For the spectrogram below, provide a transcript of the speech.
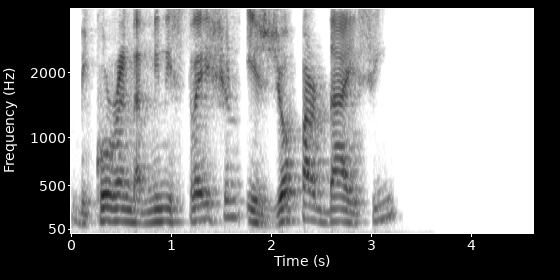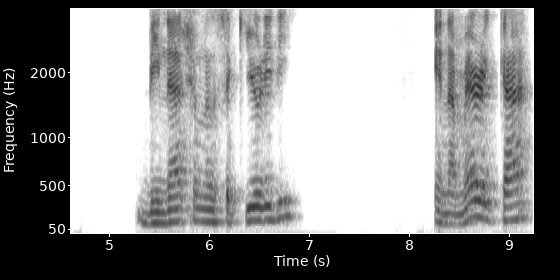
the current administration is jeopardizing the national security in America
